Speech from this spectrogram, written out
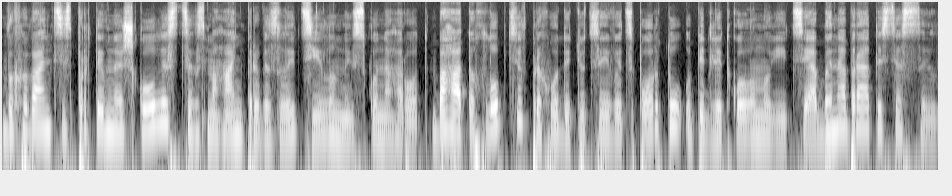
Вихованці спортивної школи з цих змагань привезли цілу низку нагород. Багато хлопців приходить у цей вид спорту у підлітковому віці, аби набратися сил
